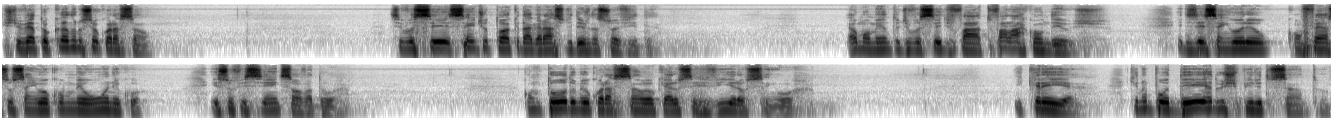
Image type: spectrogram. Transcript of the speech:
estiver tocando no seu coração, se você sente o toque da graça de Deus na sua vida, é o momento de você de fato falar com Deus e dizer: Senhor, eu confesso o Senhor como meu único e suficiente Salvador. Com todo o meu coração eu quero servir ao Senhor. E creia que no poder do Espírito Santo,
